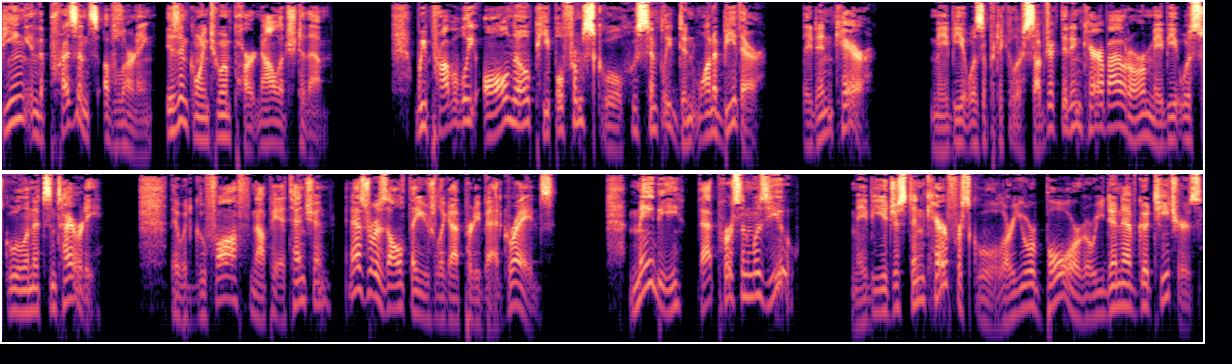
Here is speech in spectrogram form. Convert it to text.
being in the presence of learning isn't going to impart knowledge to them. We probably all know people from school who simply didn't want to be there. They didn't care. Maybe it was a particular subject they didn't care about, or maybe it was school in its entirety. They would goof off, not pay attention, and as a result, they usually got pretty bad grades. Maybe that person was you. Maybe you just didn't care for school, or you were bored, or you didn't have good teachers.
